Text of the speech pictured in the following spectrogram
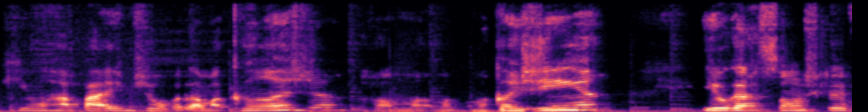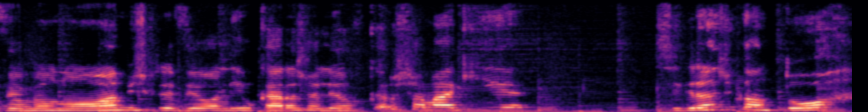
que um rapaz me chamou pra dar uma canja, uma, uma- canjinha, e o garçom escreveu meu nome, escreveu ali, o cara já leu, eu quero chamar aqui esse grande cantor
